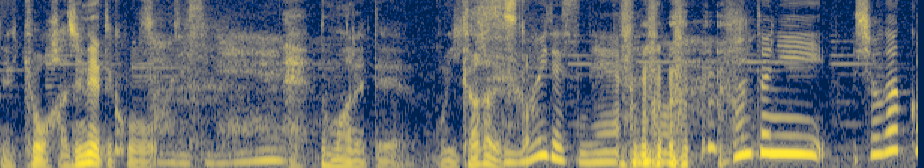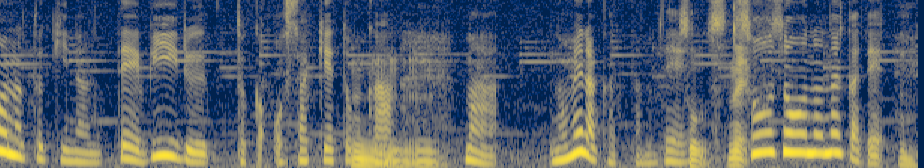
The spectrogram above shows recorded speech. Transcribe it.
ね、今日初めてこう、そうですね。ね飲まれてもういかがですか？すごいですね。本当に小学校の時なんてビールとかお酒とか、うんうんうん。まあ飲めなかったのでね。想像の中で、うん。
